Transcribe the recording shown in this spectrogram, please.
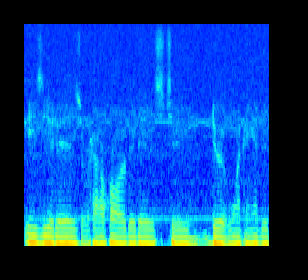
easy it is or how hard it is to do it one-handed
